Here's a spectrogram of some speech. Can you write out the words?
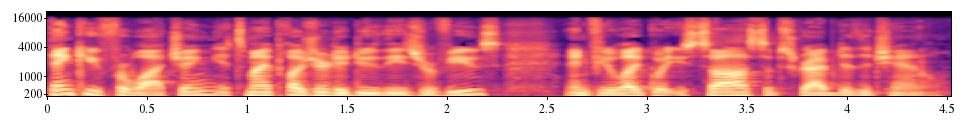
Thank you for watching. It's my pleasure to do these reviews, and if you like what you saw, subscribe to the channel.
